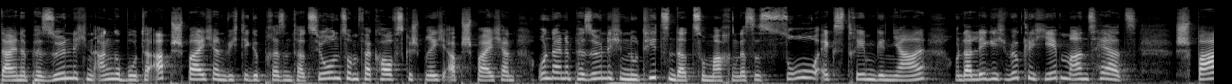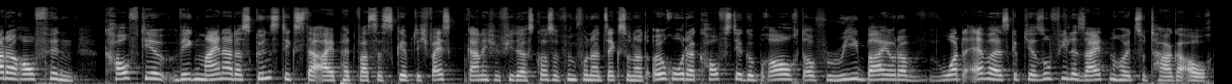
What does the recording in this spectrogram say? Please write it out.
deine persönlichen Angebote abspeichern, wichtige Präsentationen zum Verkaufsgespräch abspeichern und deine persönlichen Notizen dazu machen. Das ist so extrem genial und da lege ich wirklich jedem ans Herz. Spar darauf hin. Kauf dir wegen meiner das günstigste iPad, was es gibt. Ich weiß gar nicht, wie viel das kostet, 500, 600 Euro oder kaufst dir gebraucht auf Rebuy oder whatever. Es gibt ja so viele Seiten heutzutage auch.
